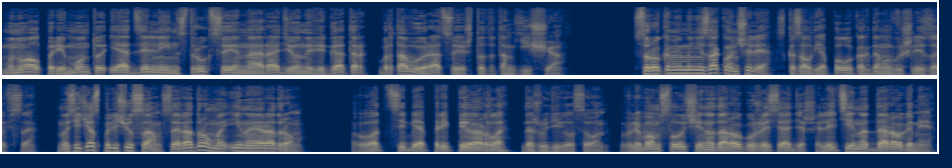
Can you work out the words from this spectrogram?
мануал по ремонту и отдельные инструкции на радионавигатор, бортовую рацию и что-то там еще. «Сроками мы не закончили», — сказал я Полу, когда мы вышли из офиса. «Но сейчас полечу сам, с аэродрома и на аэродром». «Вот тебе приперло», — даже удивился он. «В любом случае на дорогу уже сядешь. Лети над дорогами».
